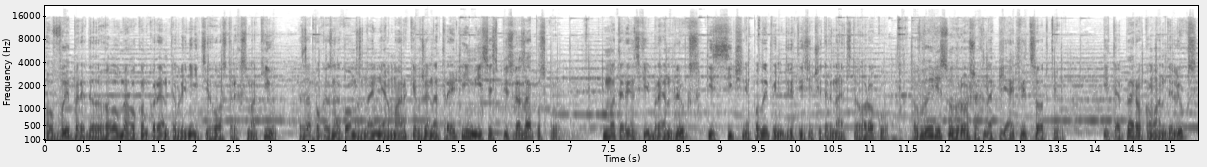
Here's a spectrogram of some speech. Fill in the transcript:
випередили головного конкурента в лінійці гострих смаків за показником знання марки вже на третій місяць після запуску. Материнський бренд Люкс із січня по липень 2013 року виріс у грошах на 5%. І тепер у команди Люкс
